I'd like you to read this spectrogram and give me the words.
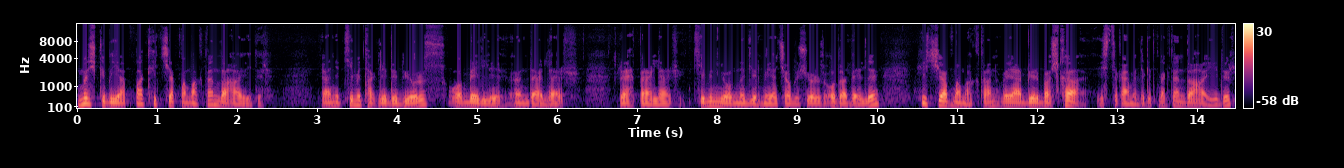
mış gibi yapmak hiç yapmamaktan daha iyidir. Yani kimi taklit ediyoruz? O belli önderler, rehberler, kimin yoluna girmeye çalışıyoruz o da belli. Hiç yapmamaktan veya bir başka istikamete gitmekten daha iyidir.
